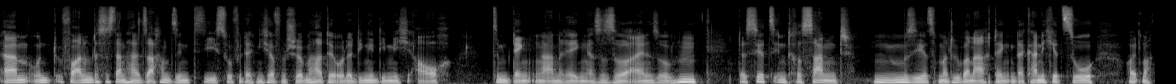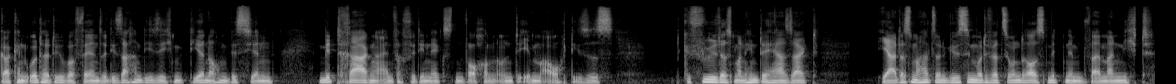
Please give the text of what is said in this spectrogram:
Ähm, und vor allem, dass es dann halt Sachen sind, die ich so vielleicht nicht auf dem Schirm hatte oder Dinge, die mich auch zum Denken anregen. Also so eine so, hm, das ist jetzt interessant, hm, muss ich jetzt mal drüber nachdenken. Da kann ich jetzt so heute noch gar kein Urteil drüber fällen. So die Sachen, die sich mit dir noch ein bisschen mittragen, einfach für die nächsten Wochen und eben auch dieses Gefühl, dass man hinterher sagt, ja, dass man halt so eine gewisse Motivation draus mitnimmt, weil man nicht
